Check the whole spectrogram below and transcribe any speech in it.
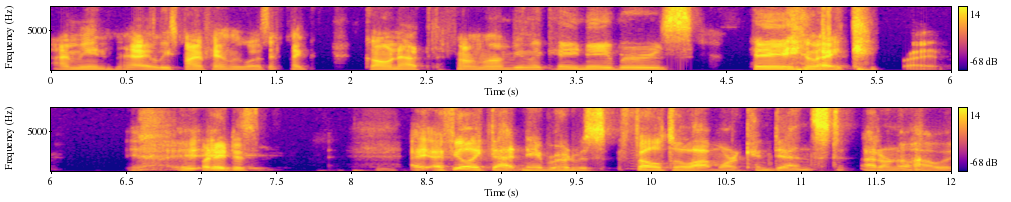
I mean, at least my family wasn't like going out to the front lawn being like, "Hey neighbors, hey," like. Right. Yeah. It, But I just I, I feel like that neighborhood was felt a lot more condensed. I don't know how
